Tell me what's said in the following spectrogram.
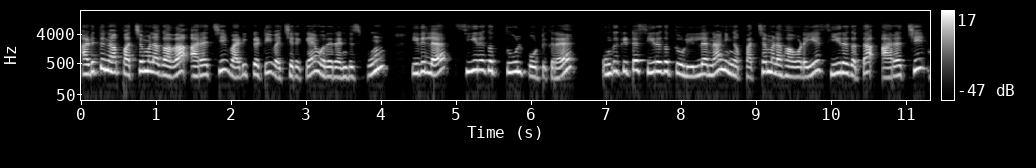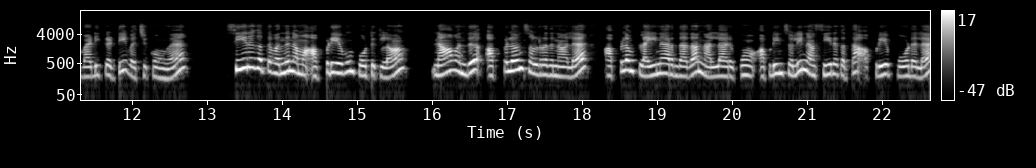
அடுத்து நான் பச்சை மிளகாவை அரைச்சி வடிகட்டி வச்சிருக்கேன் ஒரு ரெண்டு ஸ்பூன். இதில் சீரகத்தூள் போட்டுக்கிறேன். உங்ககிட்ட சீரகத்தூள் இல்லைன்னா நீங்கள் பச்சை மிளகாவோடைய சீரகத்தை அரைச்சி வடிகட்டி வச்சுக்கோங்க. சீரகத்தை வந்து நம்ம அப்படியேவும் போட்டுக்கலாம். நான் வந்து அப்பளம்னு சொல்றதுனால அப்பளம் பிளைனா இருந்தால் தான் நல்லா இருக்கும் அப்படின்னு சொல்லி நான் சீரகத்தை அப்படியே போடலை.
